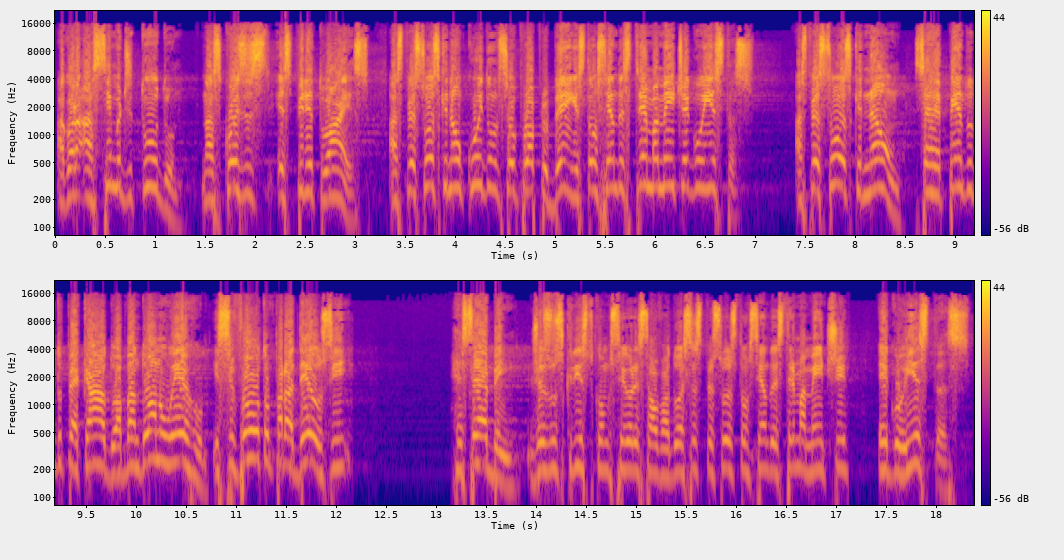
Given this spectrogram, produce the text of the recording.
Agora, acima de tudo, nas coisas espirituais, as pessoas que não cuidam do seu próprio bem estão sendo extremamente egoístas. As pessoas que não se arrependem do pecado, abandonam o erro e se voltam para Deus e recebem Jesus Cristo como Senhor e Salvador, essas pessoas estão sendo extremamente egoístas,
